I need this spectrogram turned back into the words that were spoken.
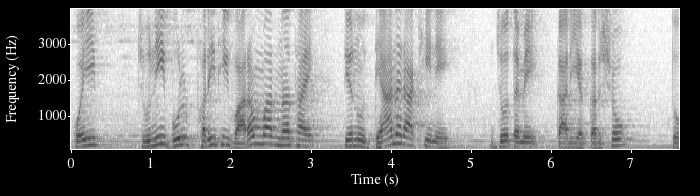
કોઈ જૂની ભૂલ ફરીથી વારંવાર ન થાય તેનું ધ્યાન રાખીને જો તમે કાર્ય કરશો તો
